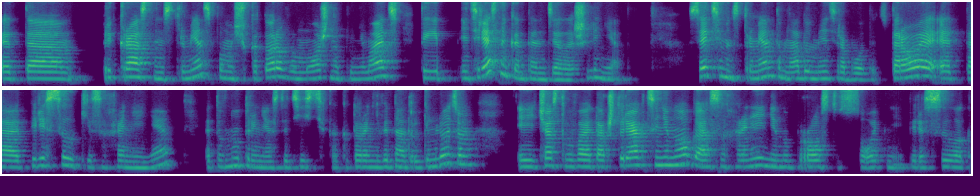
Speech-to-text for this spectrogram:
Это прекрасный инструмент, с помощью которого можно понимать, ты интересный контент делаешь или нет. С этим инструментом надо уметь работать. Второе — это пересылки и сохранения. Это внутренняя статистика, которая не видна другим людям. И часто бывает так, что реакций немного, а сохранений ну просто сотни пересылок.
